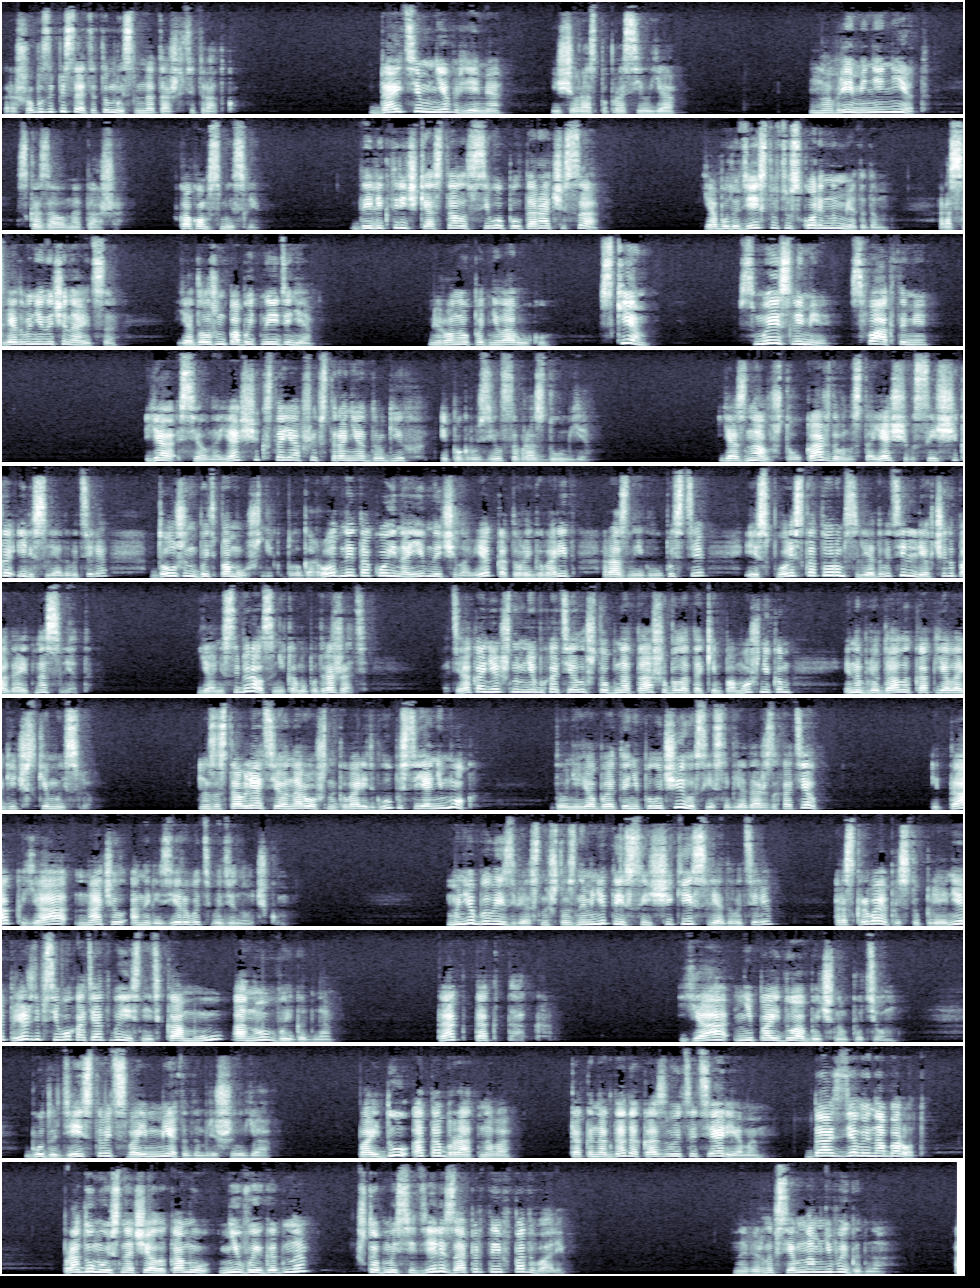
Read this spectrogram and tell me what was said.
Хорошо бы записать эту мысль Наташе в тетрадку. — Дайте мне время, — еще раз попросил я. — Но времени нет, — сказала Наташа. — В каком смысле? — До электрички осталось всего полтора часа. Я буду действовать ускоренным методом. Расследование начинается. Я должен побыть наедине. Миронова подняла руку. — С кем? — С мыслями, с фактами. Я сел на ящик, стоявший в стороне от других, и погрузился в раздумье. Я знал, что у каждого настоящего сыщика или следователя должен быть помощник, благородный такой и наивный человек, который говорит разные глупости — и споре с которым следователь легче нападает на след. Я не собирался никому подражать. Хотя, конечно, мне бы хотелось, чтобы Наташа была таким помощником и наблюдала, как я логически мыслю. Но заставлять ее нарочно говорить глупости я не мог. Да у нее бы это и не получилось, если бы я даже захотел. Итак, я начал анализировать в одиночку. Мне было известно, что знаменитые сыщики и следователи — раскрывая преступление, прежде всего хотят выяснить, кому оно выгодно. Так, так, так. Я не пойду обычным путем. Буду действовать своим методом, решил я. Пойду от обратного, как иногда доказываются теоремы. Да, сделаю наоборот. Продумаю сначала, кому невыгодно, чтобы мы сидели запертые в подвале. Наверное, всем нам невыгодно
